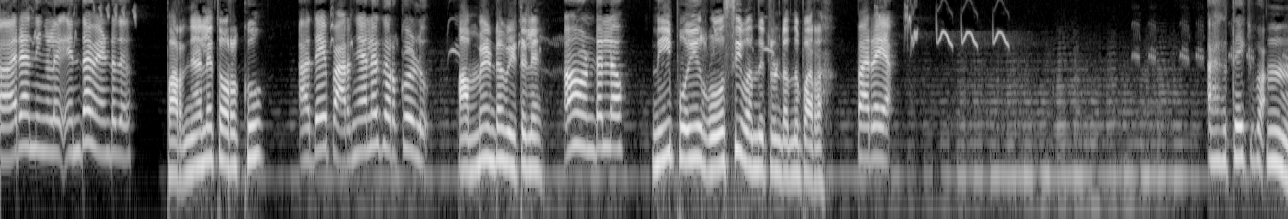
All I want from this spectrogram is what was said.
ആരാ നിങ്ങൾ? എന്താ വേണ്ടത്? പറഞ്ഞാലേ തുറക്കൂ. അതെ പറഞ്ഞാലേ തുറക്കുള്ളൂ. അമ്മയുണ്ടോ വീട്ടിൽ? ആ ഉണ്ടല്ലോ. നീ പോയി റോസി വന്നിട്ടുണ്ടെന്ന് പറ. പറയാ. അകത്തേക്ക് പോ ഉം.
